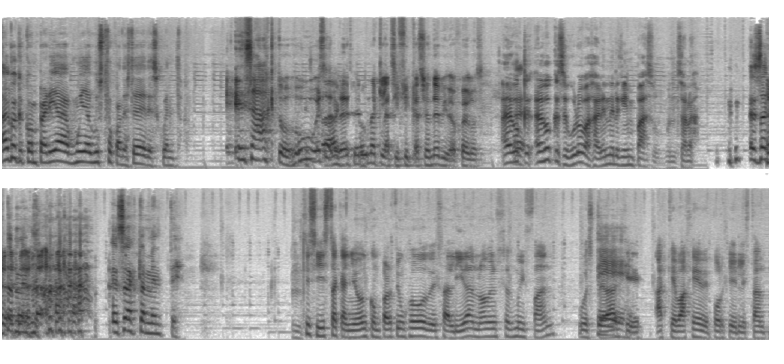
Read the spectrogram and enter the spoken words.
algo que compraría muy a gusto cuando esté de descuento. Exacto, uh, esa debería ser una clasificación de videojuegos. Algo, Eh. que, algo que seguro bajaré en el Game Pass, Sara. Exactamente. Exactamente. Es que sí, está cañón, comparte un juego de salida, ¿no? A menos que seas muy fan. O esperar Sí. a, que, a que baje porque le están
